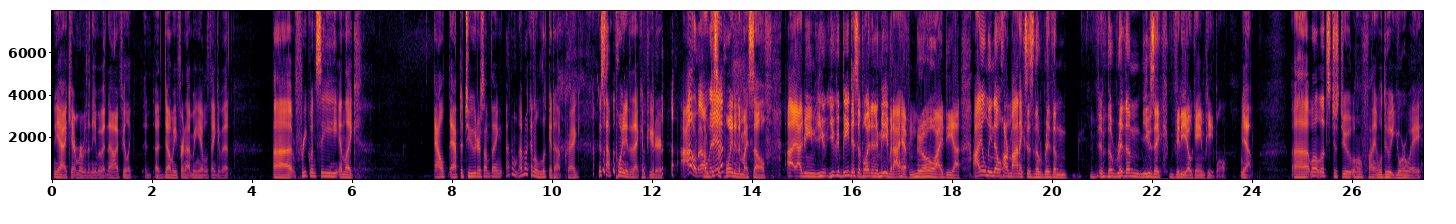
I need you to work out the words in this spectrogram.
Yeah, I can't remember the name of it now. I feel like a, a dummy for not being able to think of it. Uh, frequency and like alt aptitude or something. I don't. I'm not going to look it up, Craig. Just stop pointing to that computer. I don't know, I'm man. disappointed in myself. I, I mean, you you could be disappointed in me, but I have no idea. I only know Harmonix is the rhythm, the rhythm music video game people. Yeah. Uh, well, let's just do. Oh, fine. We'll do it your way.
